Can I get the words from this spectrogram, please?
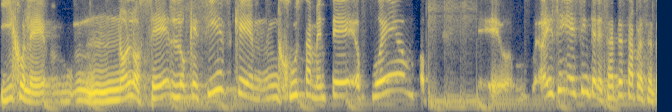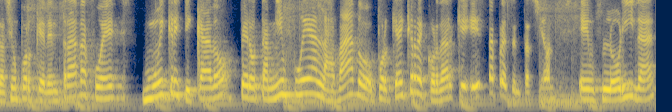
Híjole, no lo sé. Lo que sí es que justamente fue eh, es, interesante esta presentación porque de entrada fue muy criticado, pero también fue alabado, porque hay que recordar que esta presentación en Florida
